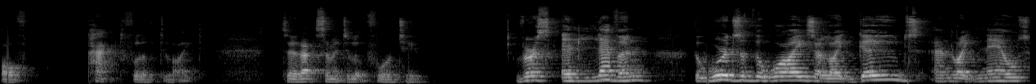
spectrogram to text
of packed full of delight. So that's something to look forward to. Verse eleven. The words of the wise are like goads and like nails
